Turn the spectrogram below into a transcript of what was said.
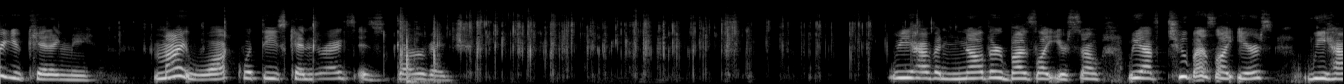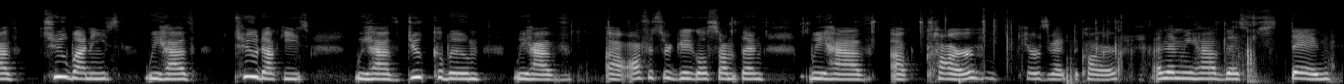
you kidding me? My luck with these Kinder Eggs is garbage. We have another Buzz Lightyear. So we have two Buzz Lightyears, we have two bunnies, we have two duckies, we have Duke Kaboom, we have uh, Officer Giggle something, we have a car, who cares about the car, and then we have this thing,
